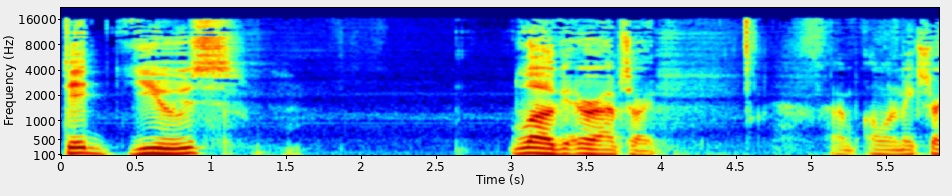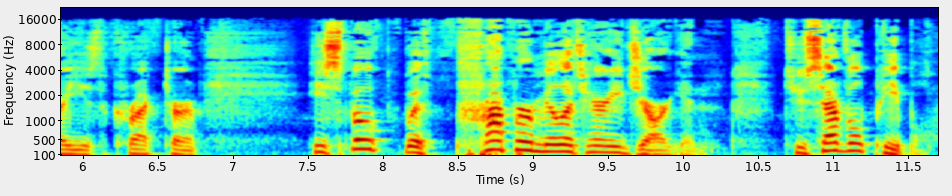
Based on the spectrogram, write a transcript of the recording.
did use lug or I'm sorry. I, I want to make sure I use the correct term. He spoke with proper military jargon to several people.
